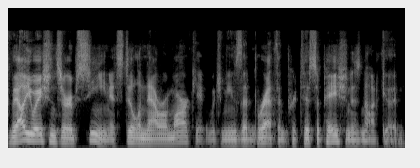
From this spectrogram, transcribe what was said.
valuations are obscene. It's still a narrow market, which means that breadth and participation is not good.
